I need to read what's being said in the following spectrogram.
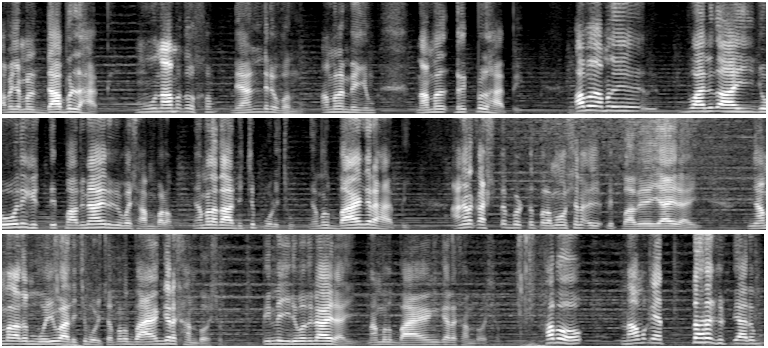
അപ്പോൾ നമ്മൾ ഡബിൾ ഹാപ്പി മൂന്നാമത്തെ ദിവസം രണ്ട് രൂപ തന്നു. നമ്മൾ ചെയ്യും? നമ്മൾ ട്രിപ്പിൾ ഹാപ്പി അപ്പോൾ നമ്മൾ വലുതായി ജോലി കിട്ടി പതിനായിരം രൂപ ശമ്പളം. നമ്മളത് അടിച്ച് പൊളിച്ചു. നമ്മൾ ഭയങ്കര ഹാപ്പി അങ്ങനെ കഷ്ടപ്പെട്ട് പ്രൊമോഷൻ കിട്ടി പതിനയ്യായിരമായി നമ്മളത് മുഴുവൻ അടിച്ച് പൊളിച്ചു. അപ്പോൾ ഭയങ്കര സന്തോഷം. പിന്നെ ഇരുപതിനായിരമായി നമ്മൾ ഭയങ്കര സന്തോഷം. അപ്പോൾ നമുക്ക് എത്ര കിട്ടിയാലും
